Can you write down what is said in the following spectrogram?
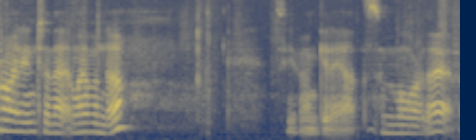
right into that lavender. See if I can get out some more of that.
